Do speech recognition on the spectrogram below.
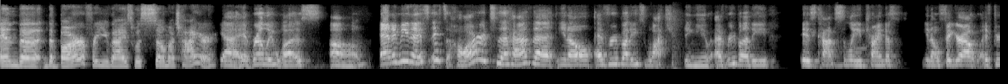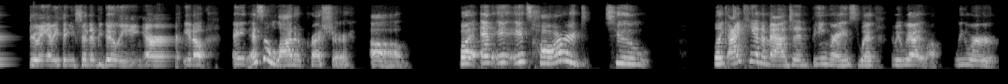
and the the bar for you guys was so much higher. Yeah it really was um and i mean it's it's hard to have that you know everybody's watching you. Everybody is constantly trying to you know figure out if you're doing anything you shouldn't be doing or you know i mean it's a lot of pressure um but and it, it's hard to like i can't imagine being raised with i mean we I, we were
